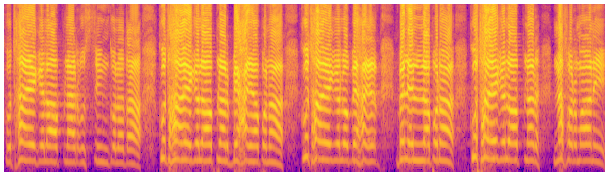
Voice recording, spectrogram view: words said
কোথায় গেল আপনার উশৃঙ্খলতা? কোথায় গেল আপনার বেহায়াপনা? কোথায় গেল বেলেল্লাপনা? কোথায় গেল আপনার নাফরমানি?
